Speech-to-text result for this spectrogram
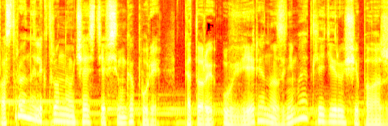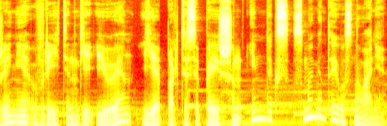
построено электронное участие в Сингапуре, который уверенно занимает лидирующее положение в рейтинге UN E-Participation Index с момента его основания.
